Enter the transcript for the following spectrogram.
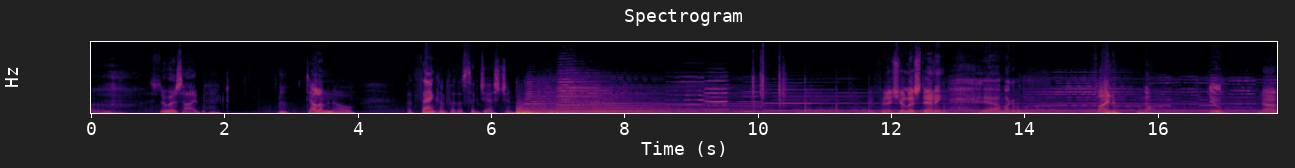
Suicide pact. Tell him no, but thank him for the suggestion. You finish your list, Danny? Yeah, Muggavan. Find him? No. You? No.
